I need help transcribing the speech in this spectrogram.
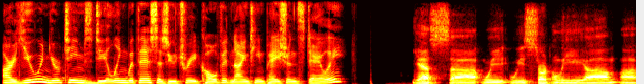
Are you and your teams dealing with this as you treat COVID 19 patients daily? Yes, uh, we, we certainly um, uh,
